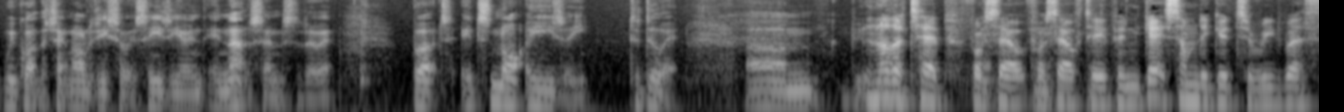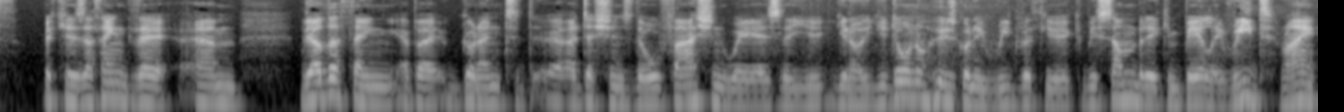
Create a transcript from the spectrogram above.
we've got the technology, so it's easier in, in that sense to do it. But it's not easy to do it. Um, Another tip for Yeah. self for Mm. self taping: get somebody good to read with, because I think that um, the other thing about going into editions the old-fashioned way is that you you know you don't know who's going to read with you. It could be somebody who can barely read, right?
